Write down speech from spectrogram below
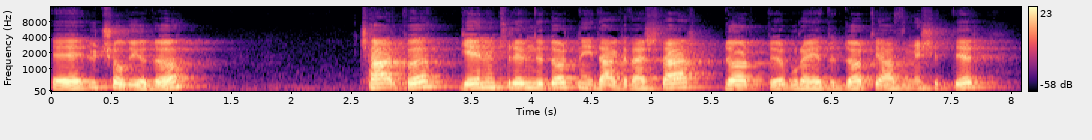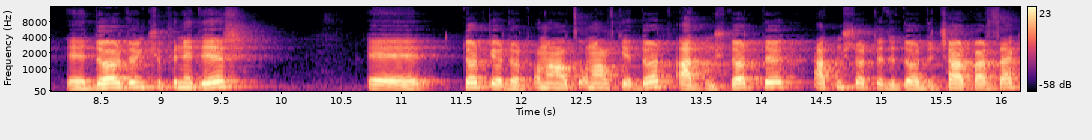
Ee, 3 oluyordu. Çarpı G'nin türevinde 4 neydi arkadaşlar? 4'tü. Buraya da 4 yazdım eşittir. E, 4'ün küpü nedir? E, 4 kere 4 16. 16 kere 4 64'tü. 64'te de 4'ü çarparsak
